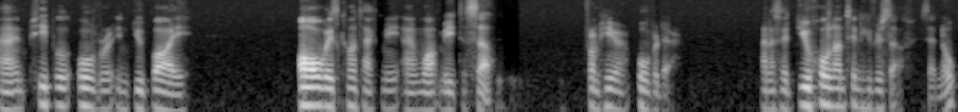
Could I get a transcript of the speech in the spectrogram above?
and people over in Dubai always contact me and want me to sell from here over there." And I said, "Do you hold on to any of yourself?" He said, "Nope.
